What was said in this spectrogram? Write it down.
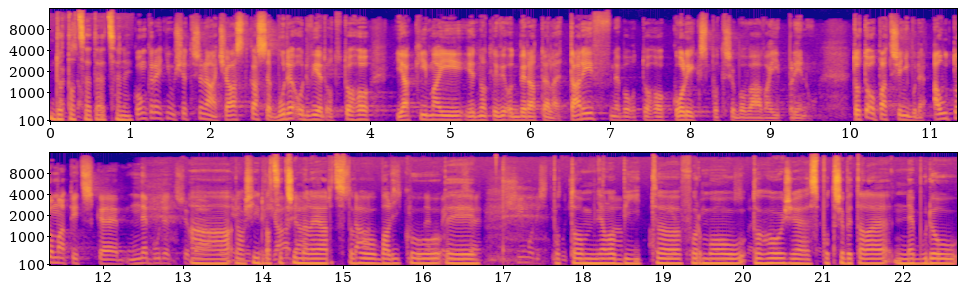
dotace té ceny. Konkrétní ušetřená částka se bude odvíjet od toho, jaký mají jednotliví odběratele tarif nebo od toho, kolik spotřebovávají plynu. Toto opatření bude automatické, nebude třeba... A dalších 23 miliard z toho balíku by potom mělo být eh, formou toho, že spotřebitelé nebudou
